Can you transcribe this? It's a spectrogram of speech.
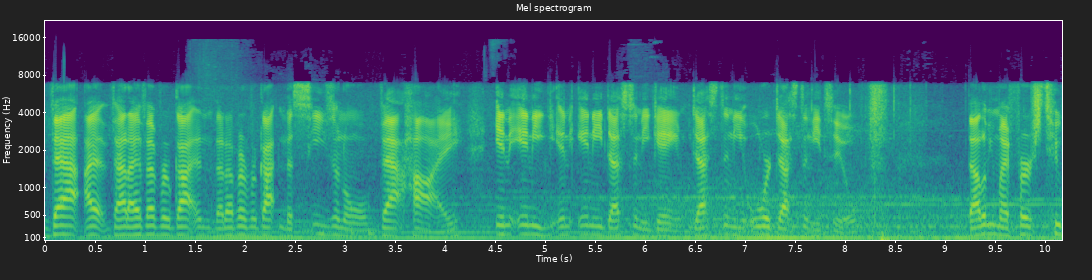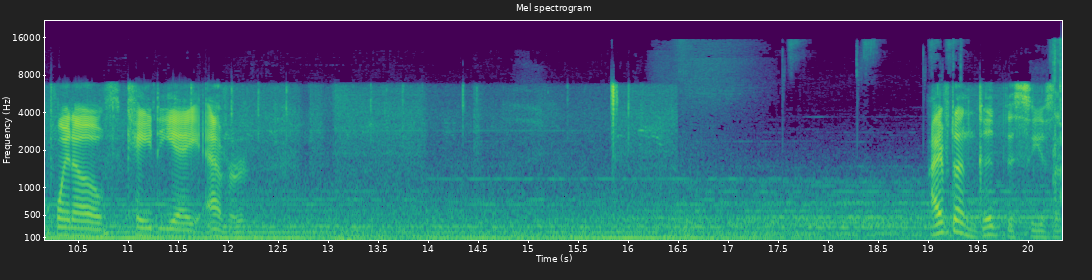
that I that I've ever gotten that I've ever gotten a seasonal that high in any in any Destiny game, Destiny or Destiny 2. That'll be my first 2.0 KDA ever. I've done good this season.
